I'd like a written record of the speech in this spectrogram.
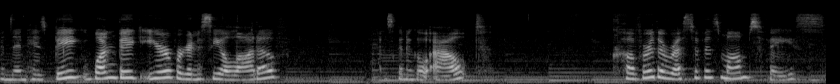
And then his big, one big ear we're gonna see a lot of is gonna go out, cover the rest of his mom's face,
